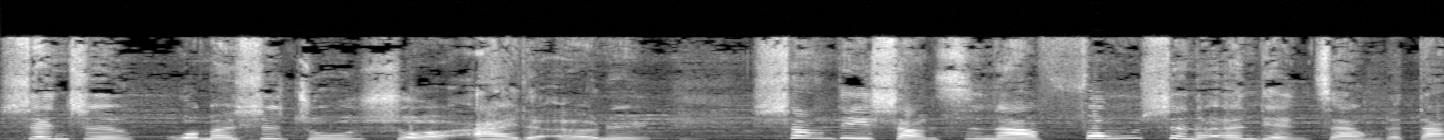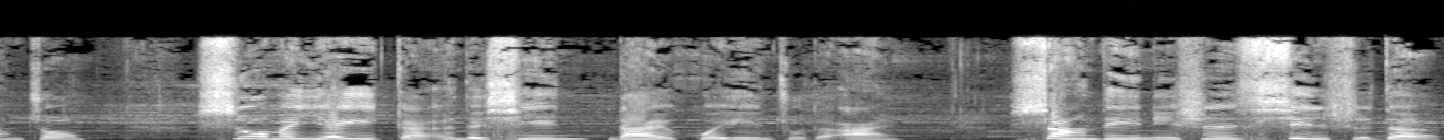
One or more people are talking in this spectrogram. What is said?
深知我们是主所爱的儿女。上帝赏赐那丰盛的恩典在我们的当中，使我们也以感恩的心来回应主的爱。上帝，你是信实的，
